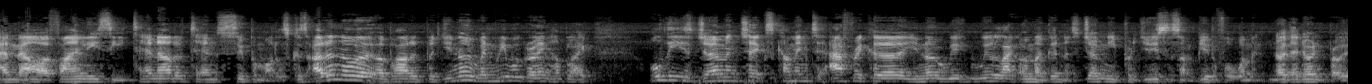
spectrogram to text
And now I finally see 10 out of 10 supermodels. Because I don't know about it, but you know, when we were growing up, like, all these German chicks coming to Africa, you know, we, we were like, oh my goodness, Germany produces some beautiful women. No, they don't, bro.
